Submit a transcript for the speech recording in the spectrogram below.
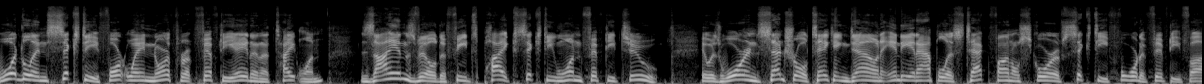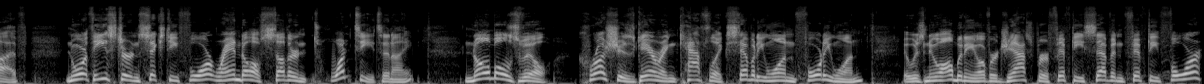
Woodland 60, Fort Wayne Northrop 58 in a tight one. Zionsville defeats Pike 61 52. It was Warren Central taking down Indianapolis Tech, final score of 64 to 55. Northeastern 64, Randolph Southern 20 tonight. Noblesville crushes Guerin Catholic 71 41. It was New Albany over Jasper 57 54.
